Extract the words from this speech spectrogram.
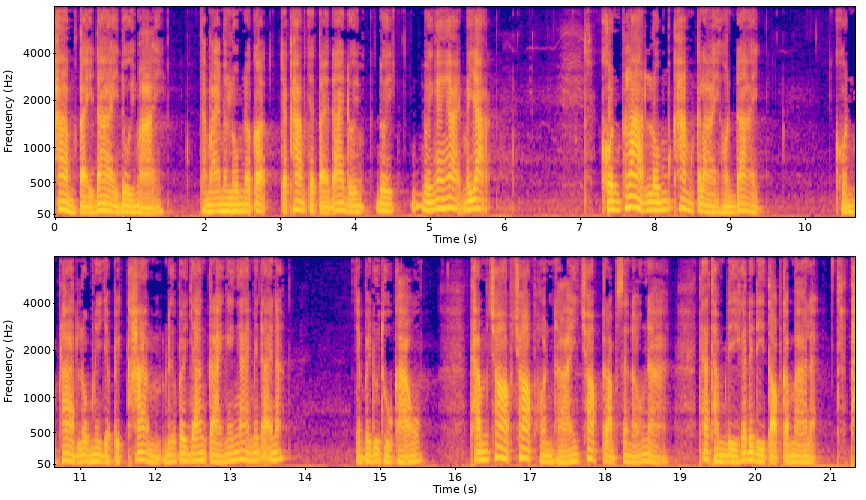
ข้ามไต่ได้โดยหมาย ถ้าไม้มันล้มแล้วก็จะข้ามจะไต่ได้โดยโดยโดยง่าย ๆ ไม่ยาก คนพลาดล้มข้ามกลายหอนได้ คนพลาดล้มนี่อย่าไปข้ามหรือไปย่างกลายง่าย ๆ ไม่ได้นะ อย่าไปดูถูกเขาทำชอบชอบหอนหายชอบกลับสนองนา ถ้าทำดีก็ได้ดีตอบกลับมาแหละท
